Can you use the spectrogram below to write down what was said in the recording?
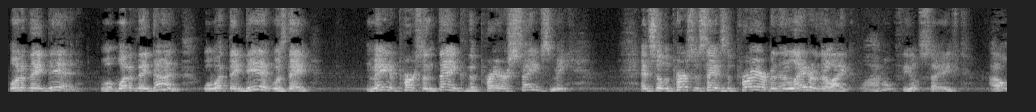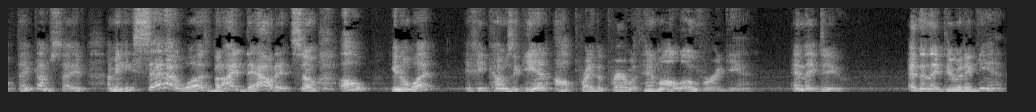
what have they did? Well, what have they done? Well, what they did was they made a person think the prayer saves me. And so the person saves the prayer, but then later they're like, well, I don't feel saved. I don't think I'm saved. I mean, he said I was, but I doubt it. So, oh, you know what? If he comes again, I'll pray the prayer with him all over again. And they do. And then they do it again.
